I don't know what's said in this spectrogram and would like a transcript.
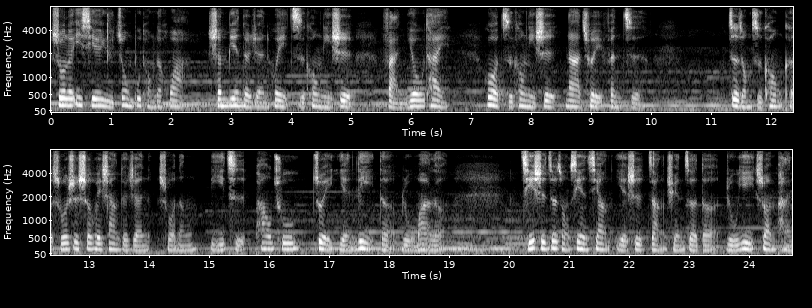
说了一些与众不同的话，身边的人会指控你是反犹太，或指控你是纳粹分子。这种指控可说是社会上的人所能彼此抛出最严厉的辱骂了。其实这种现象也是掌权者的如意算盘。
